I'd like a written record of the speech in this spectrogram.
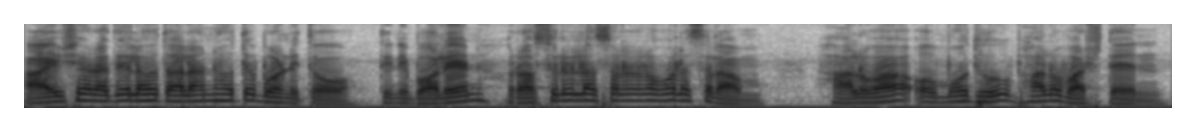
আয়সা রাদিল্লাহ তালান হতে বর্ণিত। তিনি বলেন রসুল্লাহ সাল্লাহ সাল্লাম হালওয়া ও মধু ভালোবাসতেন।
